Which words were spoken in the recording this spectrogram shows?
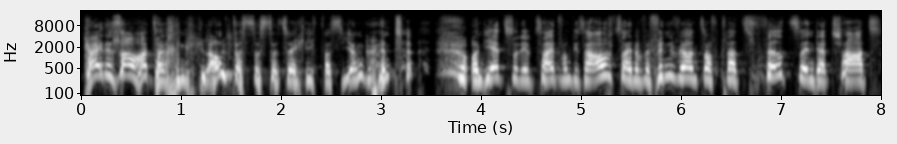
Keine Sau hat daran geglaubt, dass das tatsächlich passieren könnte. Und jetzt zu dem Zeitpunkt dieser Aufzeichnung befinden wir uns auf Platz 14 der Charts.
